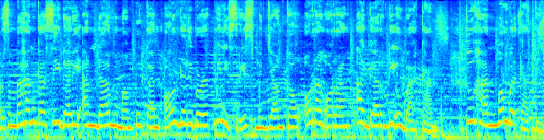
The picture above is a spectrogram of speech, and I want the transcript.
Persembahan kasih dari Anda memampukan All Deliberate Ministries menjangkau orang-orang agar diubahkan. Tuhan memberkati.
